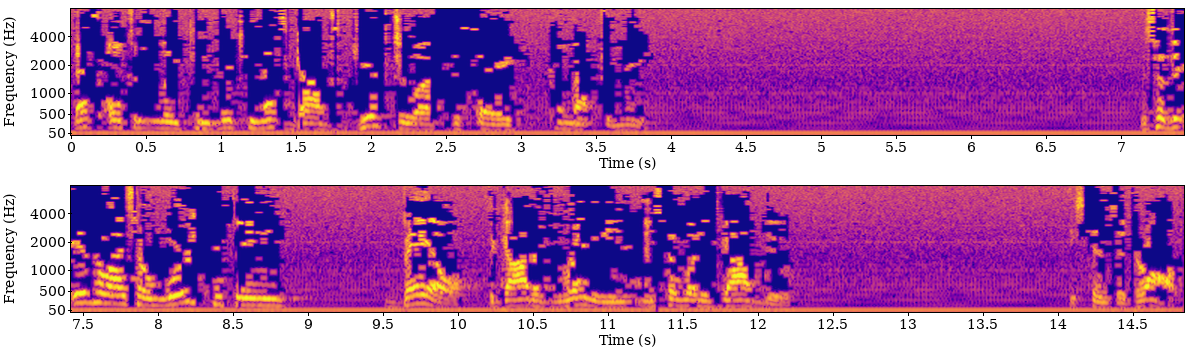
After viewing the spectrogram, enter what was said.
that's ultimately conviction. That's God's gift to us to say, Come back to me. And so the Israelites are worshiping Baal, the god of rain, and so what does God do? He sends a drought.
